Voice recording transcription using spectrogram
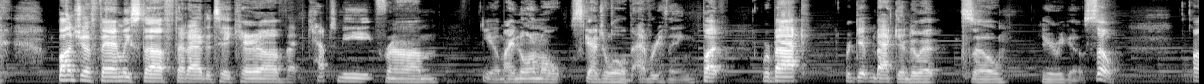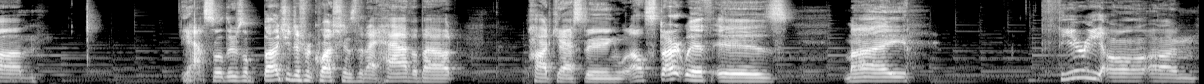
bunch of family stuff that I had to take care of that kept me from you know my normal schedule of everything. But we're back. We're getting back into it. So here we go. So, um, yeah. So there's a bunch of different questions that I have about podcasting. What I'll start with is my theory on, on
